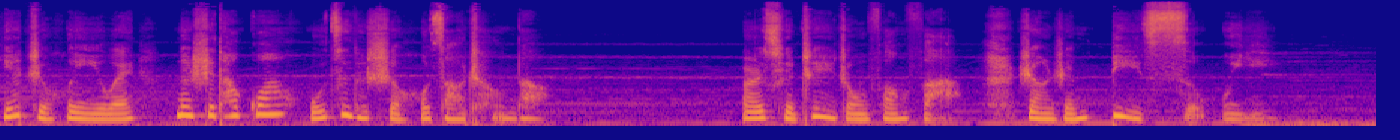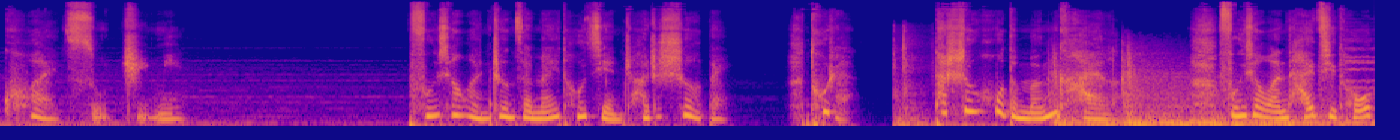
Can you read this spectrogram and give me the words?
也只会以为那是他刮胡子的时候造成的。而且这种方法让人必死无疑，快速致命。冯小婉正在埋头检查着设备，突然，她身后的门开了，冯小婉抬起头。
